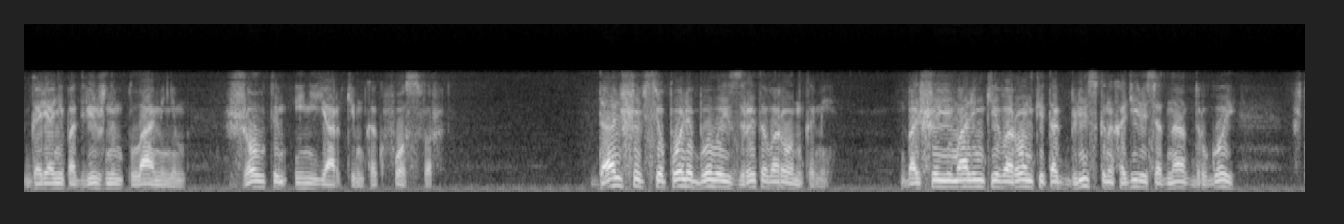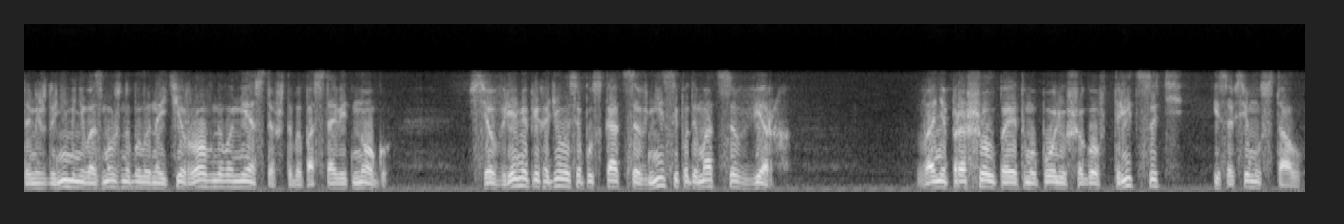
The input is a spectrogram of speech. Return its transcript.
горя неподвижным пламенем, желтым и неярким, как фосфор. Дальше все поле было изрыто воронками — Большие и маленькие воронки так близко находились одна от другой, что между ними невозможно было найти ровного места, чтобы поставить ногу. Все время приходилось опускаться вниз и подниматься вверх. Ваня прошел по этому полю шагов тридцать и совсем устал.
